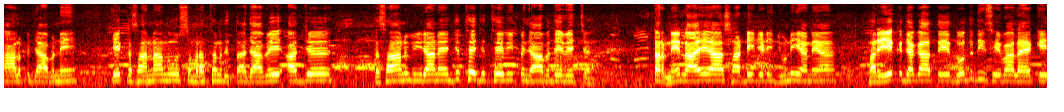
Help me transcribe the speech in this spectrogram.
ਆਲ ਪੰਜਾਬ ਨੇ ਕਿ ਕਿਸਾਨਾਂ ਨੂੰ ਸਮਰਥਨ ਦਿੱਤਾ ਜਾਵੇ। ਅੱਜ ਕਿਸਾਨ ਵੀਰਾਂ ਨੇ ਜਿੱਥੇ ਜਿੱਥੇ ਵੀ ਪੰਜਾਬ ਦੇ ਵਿੱਚ ਧਰਨੇ ਲਾਏ ਆ, ਸਾਡੀ ਜਿਹੜੀ ਯੂਨੀਅਨ ਆ, ਹਰੇਕ ਜਗ੍ਹਾ ਤੇ ਦੁੱਧ ਦੀ ਸੇਵਾ ਲੈ ਕੇ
